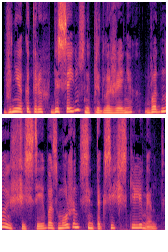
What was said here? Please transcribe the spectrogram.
В некоторых бессоюзных предложениях в одной из частей возможен синтаксический элемент,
